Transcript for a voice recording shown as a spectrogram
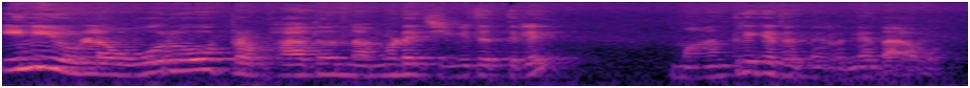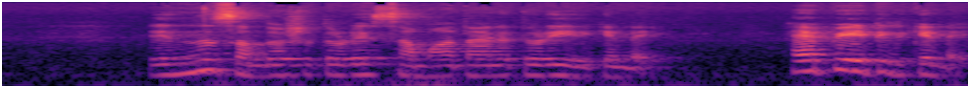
ഇനിയുള്ള ഓരോ പ്രഭാതവും നമ്മുടെ ജീവിതത്തിൽ മാന്ത്രികത നിറഞ്ഞതാവും. എന്നും സന്തോഷത്തോടെ സമാധാനത്തോടെ ഇരിക്കണ്ടേ. ഹാപ്പി ആയിട്ടിരിക്കണ്ടേ.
